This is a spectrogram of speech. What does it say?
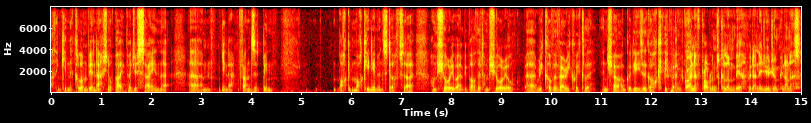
I think, in the Colombian national paper just saying that um, you know fans had been mock, mocking him and stuff. So I'm sure he won't be bothered. I'm sure he'll uh, recover very quickly and show how good he is a goalkeeper. We've got enough problems, Colombia. We don't need you jumping on us.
